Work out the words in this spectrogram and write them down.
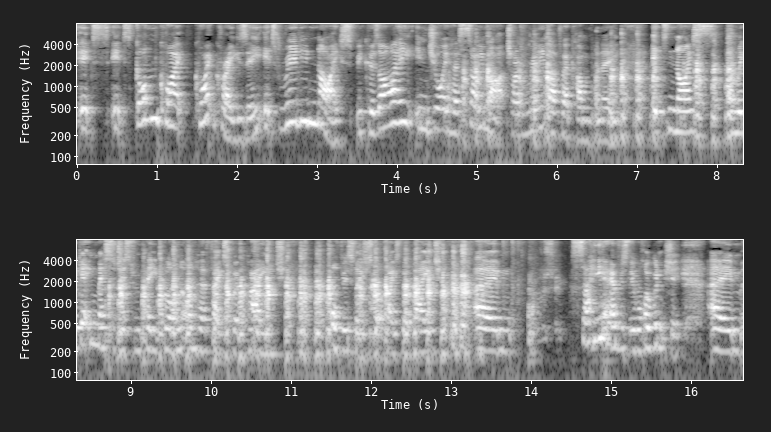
it's it's gone quite quite crazy. It's really nice because I enjoy her so much. I really love her company. It's nice, and we're getting messages from people on, on her Facebook page. Obviously, she's got a Facebook page. Um, So yeah, obviously, why wouldn't she? Um,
